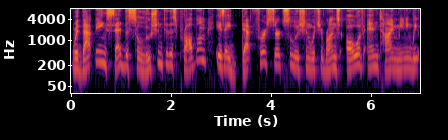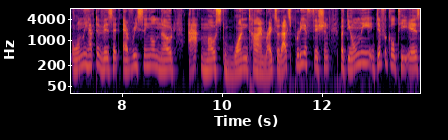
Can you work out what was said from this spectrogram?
With that being said, the solution to this problem is a depth first search solution which runs O of n time, meaning we only have to visit every single node at most one time, right? So that's pretty efficient, but the only difficulty is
